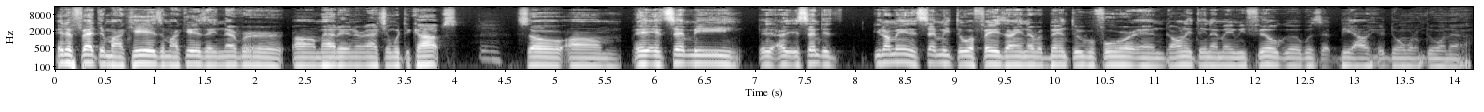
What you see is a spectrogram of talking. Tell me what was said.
it affected my kids, and my kids they never um, had an interaction with the cops. So um, it, it sent me, it, it sent it, you know what I mean? It sent me through a phase I ain't never been through before, and the only thing that made me feel good was to be out here doing what I'm doing now.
